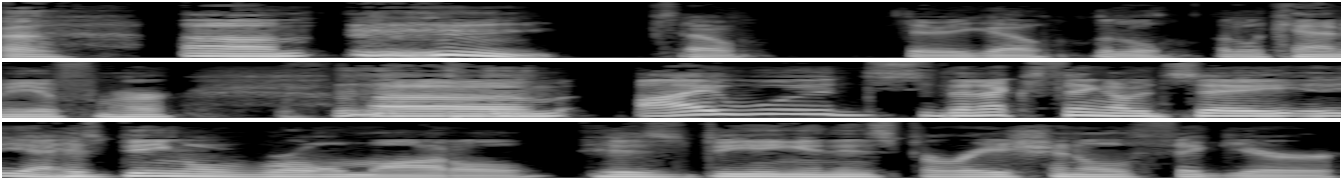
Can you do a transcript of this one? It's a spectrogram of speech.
Huh. Um, so there you go, little little cameo from her. Um, I would the next thing I would say, yeah, his being a role model, his being an inspirational figure,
